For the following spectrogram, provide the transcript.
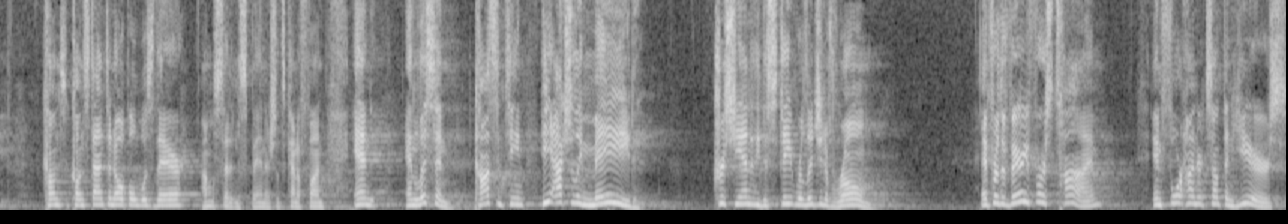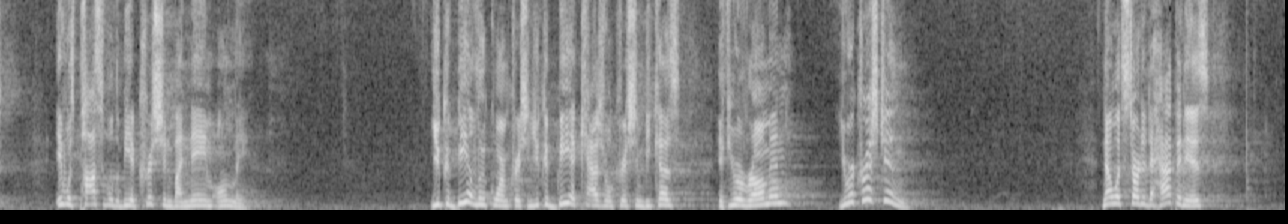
Constantinople was there. I almost said it in Spanish, that's kind of fun. And, and listen, Constantine, he actually made Christianity the state religion of Rome. And for the very first time in 400 something years, it was possible to be a Christian by name only. You could be a lukewarm Christian. You could be a casual Christian because if you were Roman, you were Christian. Now, what started to happen is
